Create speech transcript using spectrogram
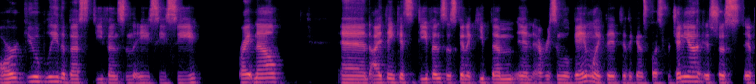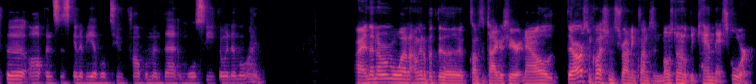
arguably the best defense in the ACC right now. And I think it's defense is going to keep them in every single game like they did against West Virginia. It's just if the offense is going to be able to complement that, and we'll see going down the line. All right, and then number one, I'm going to put the Clemson Tigers here. Now, there are some questions surrounding Clemson. Most notably, can they score?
